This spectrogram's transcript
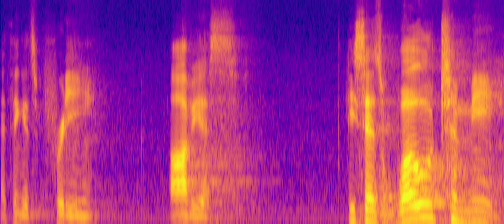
I think it's pretty obvious. He says, Woe to me,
